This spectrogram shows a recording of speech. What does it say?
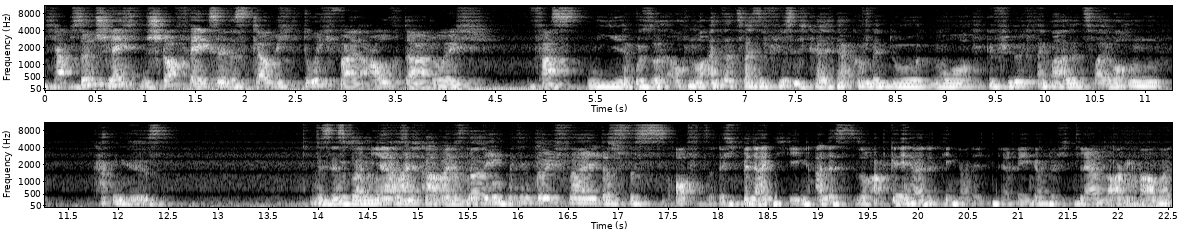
Ich habe so einen schlechten Stoffwechsel, dass glaube ich Durchfall auch dadurch fast nie. Ja, wo soll auch nur ansatzweise Flüssigkeit herkommen, wenn du nur gefühlt einmal alle zwei Wochen kacken gehst? Das ist bei mir halt arbeitsbedingt mit dem Durchfall, dass das oft, ich bin eigentlich gegen alles so abgehärtet, gegen alle Erreger durch Kläranlagenarbeit.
